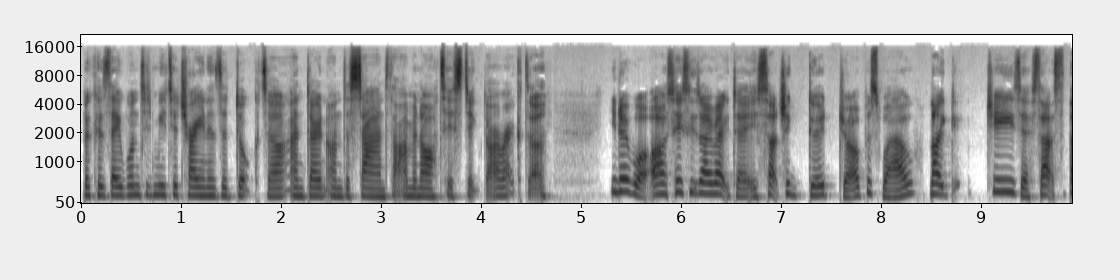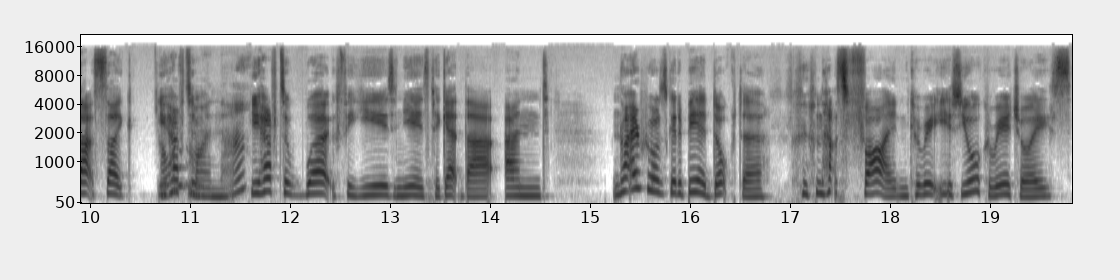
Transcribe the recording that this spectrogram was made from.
because they wanted me to train as a doctor and don't understand that I'm an artistic director. You know what? Artistic director is such a good job as well. Like Jesus, that's that's like you I have to mind that. you have to work for years and years to get that, and not everyone's going to be a doctor, and that's fine. Career, it's your career choice.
